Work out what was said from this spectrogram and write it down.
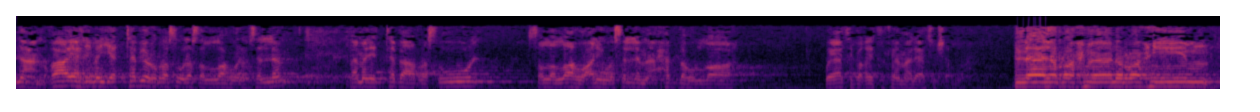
نعم غاية لمن يتبع الرسول صلى الله عليه وسلم فمن اتبع الرسول صلى الله عليه وسلم أحبه الله. ويأتي بقية الكلام على إن شاء الله. بسم الله الرحمن الرحيم.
